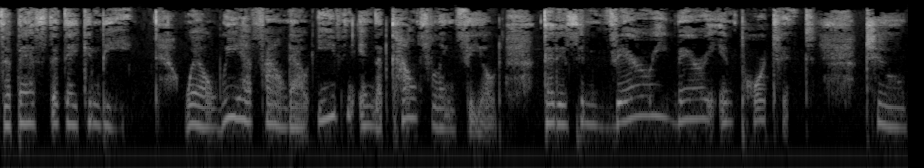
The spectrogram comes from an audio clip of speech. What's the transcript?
the best that they can be? Well, we have found out even in the counseling field that it's very, very important to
